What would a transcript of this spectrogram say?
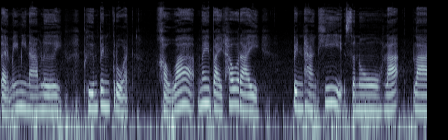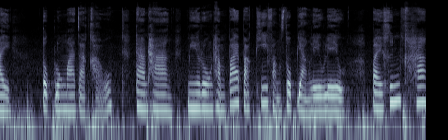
แต่ไม่มีน้ำเลย พื้นเป็นกรวด เขาว่าไม่ไปเท่าไร เป็นทางที่สโนละลาย ตกลงมาจากเขา ตามทางมีโรงทำป้ายปักที่ฝังศพอย่างเร็วๆ ไปขึ้นข้าง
